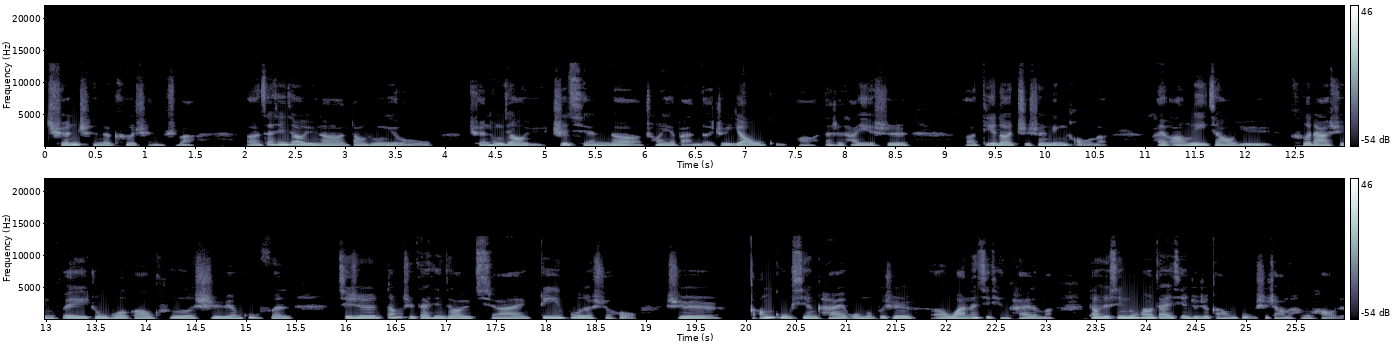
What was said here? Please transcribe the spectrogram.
全程的课程，是吧？呃，在线教育呢当中有全通教育之前的创业板的这妖股啊，但是它也是呃跌的只剩零头了，还有昂立教育、科大讯飞、中国高科、世源股份。其实当时在线教育起来第一波的时候是港股先开，我们不是呃晚了几天开的嘛？当时新东方在线这只港股是涨得很好的，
